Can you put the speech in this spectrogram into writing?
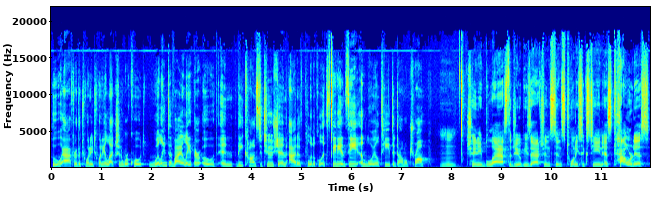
who, after the 2020 election, were, quote, willing to violate their oath and the Constitution out of political expediency and loyalty to Donald Trump. Hmm. Cheney blasts the GOP's actions since 2016 as cowardice,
